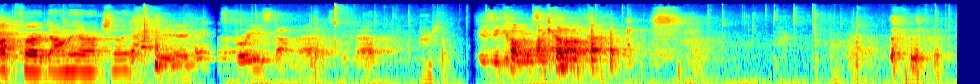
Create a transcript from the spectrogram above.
I prefer it down here actually. Yeah. I think there's breeze down there, to be fair. Is he coming back up?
